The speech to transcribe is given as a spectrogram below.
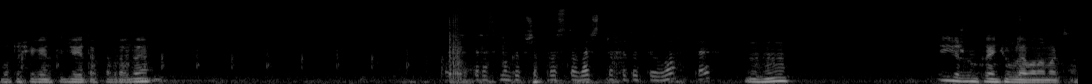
bo tu się więcej dzieje tak naprawdę. Teraz mogę przeprostować trochę do tyłu, tak? Mhm. Kręcił w lewo na maksa.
